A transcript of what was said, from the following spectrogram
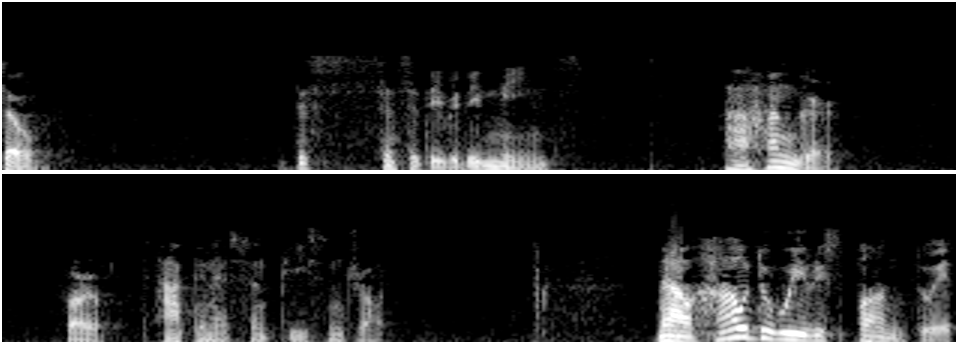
So, this sensitivity means a hunger for happiness and peace and joy. Now, how do we respond to it?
